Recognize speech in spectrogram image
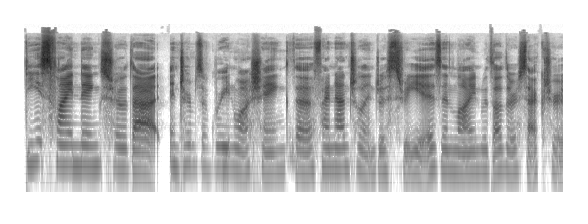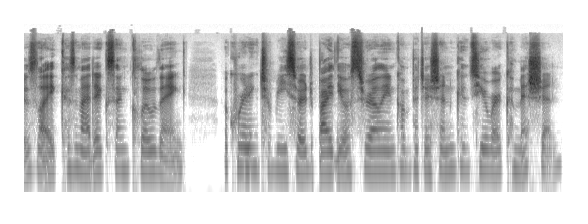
These findings show that, in terms of greenwashing, the financial industry is in line with other sectors like cosmetics and clothing, according to research by the Australian Competition Consumer Commission.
